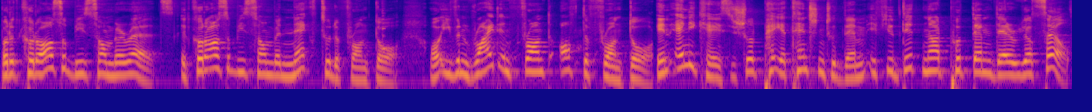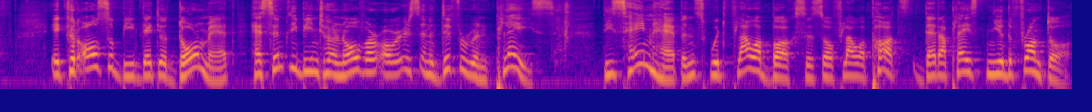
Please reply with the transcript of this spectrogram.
But it could also be somewhere else. It could also be somewhere next to the front door or even right in front of the front door. In any case, you should pay attention to them if you did not put them there yourself. It could also be that your doormat has simply been turned over or is in a different place. The same happens with flower boxes or flower pots that are placed near the front door.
